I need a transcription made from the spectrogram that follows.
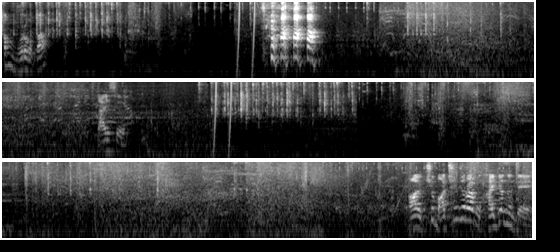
한번 물어볼까? 나이스. 아, 큐 맞춘 줄 알고 갈겼는데.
